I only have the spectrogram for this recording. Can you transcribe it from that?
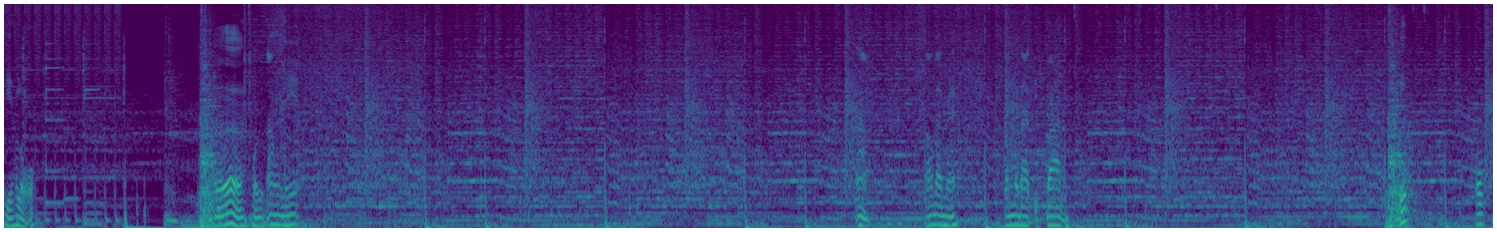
สีฮัลโหล เออผมตั้งตรงนี้ อะ ตั้งได้ไหมตั้งไม่ได้ติดบ้านปึ๊บโอเค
